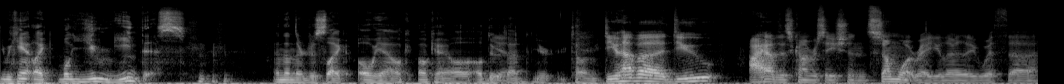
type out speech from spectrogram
We can't like, well, you need this, and then they're just like, oh yeah, okay, okay I'll, I'll do Yeah. it then. You're, you're telling me. Do you have a do you I have this conversation somewhat regularly with uh,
